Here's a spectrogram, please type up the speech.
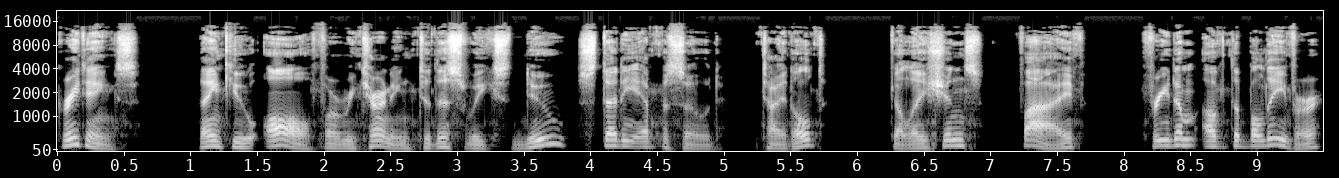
Greetings. Thank you all for returning to this week's new study episode titled Galatians 5 Freedom of the Believer,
